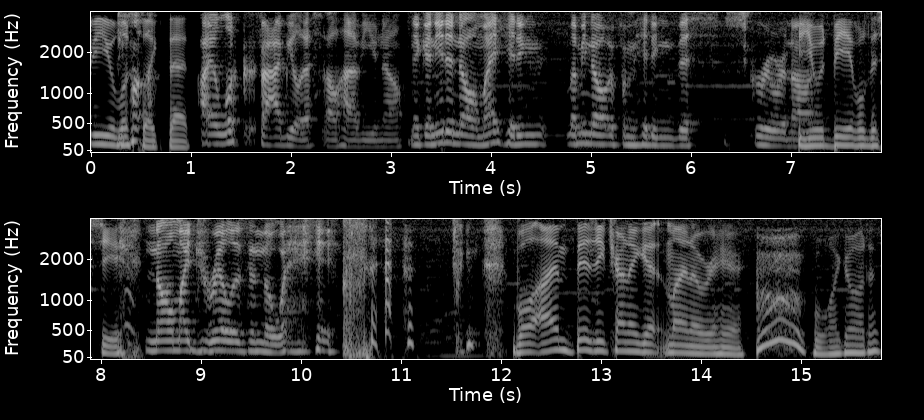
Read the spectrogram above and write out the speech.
do you look like that? I look fabulous, I'll have you know. Nick, I need to know, am I hitting... Let me know if I'm hitting this screw or not. You would be able to see. No, my drill is in the way. Well, I'm busy trying to get mine over here. oh, I got it.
